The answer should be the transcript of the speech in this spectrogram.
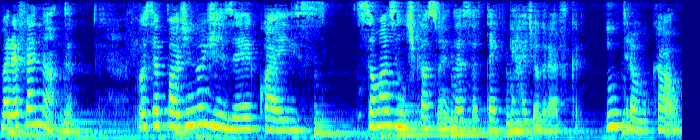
Maria Fernanda, você pode nos dizer quais são as indicações dessa técnica radiográfica intrabucal?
